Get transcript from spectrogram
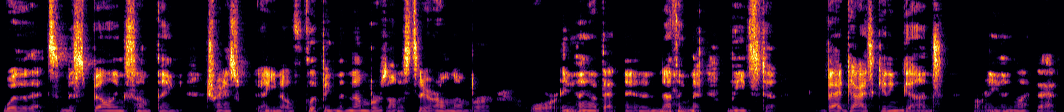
whether that's misspelling something, trans, uh, you know, flipping the numbers on a serial number, or anything like that, and nothing that leads to bad guys getting guns or anything like that,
